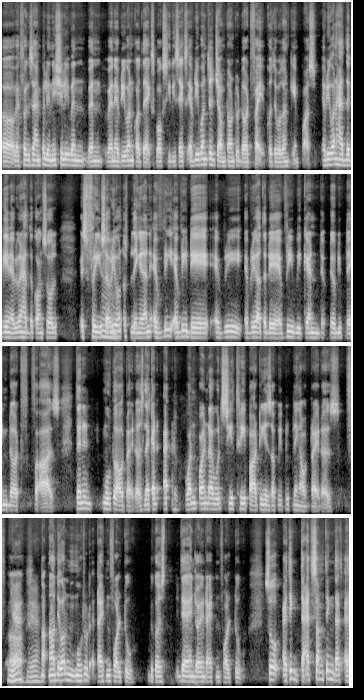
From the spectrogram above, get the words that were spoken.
uh, like for example, initially when when when everyone got the Xbox Series X, everyone just jumped onto Dot Five because it was on Game Pass. Everyone had the game, everyone had the console. It's free, so Mhm. everyone was playing it. And every every day, every every other day, every weekend, they- they'll be playing Dot for hours. Then it moved to Outriders. Like at, at one point, I would see three parties of people playing Outriders. Uh, yeah, yeah. now, now they all moved to Titanfall 2 because they're enjoying Titanfall 2. So I think that's something that I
